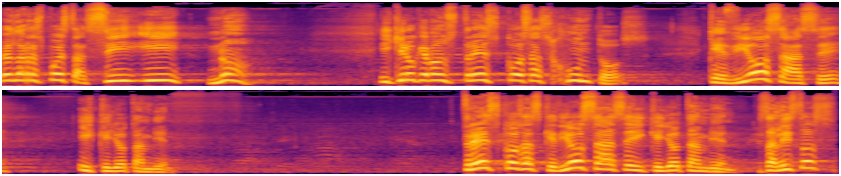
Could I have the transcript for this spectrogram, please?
Es la respuesta, sí y no. Y quiero que veamos tres cosas juntos que Dios hace y que yo también. Tres cosas que Dios hace y que yo también. ¿Están listos?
